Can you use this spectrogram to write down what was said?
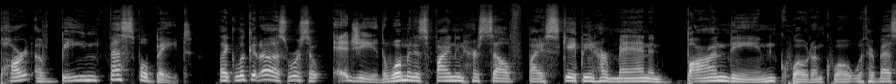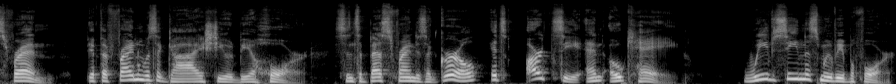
part of being festival bait. Like, look at us, we're so edgy. The woman is finding herself by escaping her man and bonding, quote unquote, with her best friend. If the friend was a guy, she would be a whore. Since a best friend is a girl, it's artsy and okay. We've seen this movie before.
